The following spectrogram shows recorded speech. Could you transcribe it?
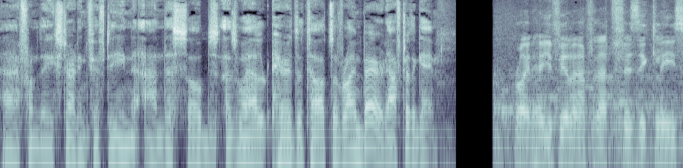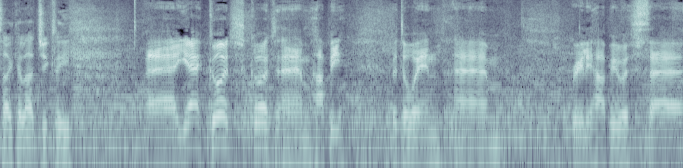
uh, from the starting 15 and the subs as well. Here are the thoughts of Ryan Baird after the game. Ryan, how are you feeling after that physically, psychologically? Uh, yeah, good, good. Um, happy with the win. Um, really happy with uh,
